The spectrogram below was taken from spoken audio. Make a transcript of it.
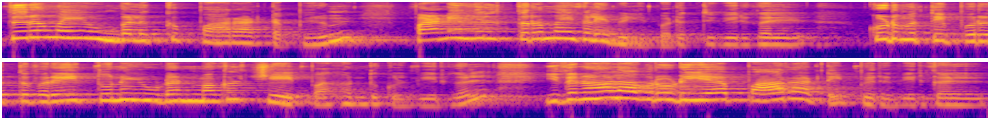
திறமை உங்களுக்கு பாராட்டப்பெறும் பணியில் திறமைகளை வெளிப்படுத்துவீர்கள். குடும்பத்தை பொறுத்தவரை துணையுடன் மகிழ்ச்சியை பகிர்ந்து கொள்வீர்கள். இதனால் அவருடைய பாராட்டை பெறுவீர்கள்.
